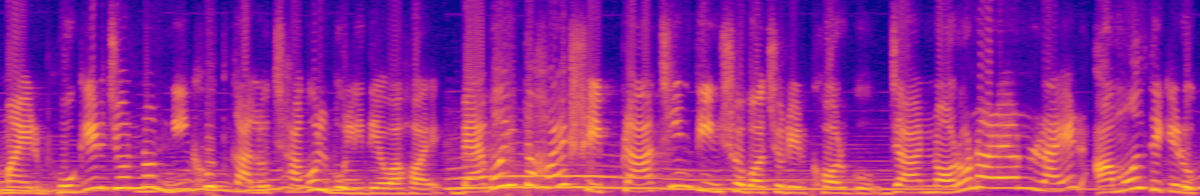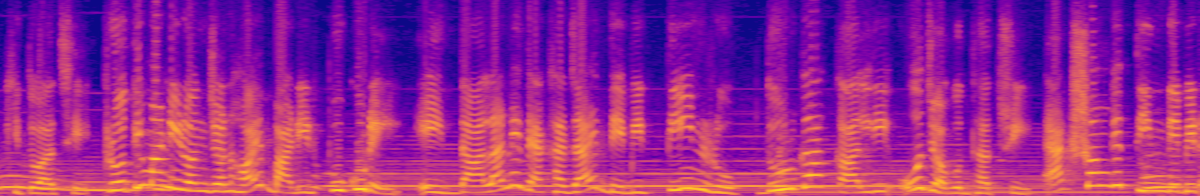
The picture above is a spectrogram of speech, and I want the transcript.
মায়ের ভোগের জন্য নিখুঁত কালো ছাগল বলি দেওয়া হয়। ব্যবহৃত হয় সেই প্রাচীন তিনশো বছরের খড়গ যা নরনারায়ণ রায়ের আমল থেকে রক্ষিত আছে। প্রতিমা নিরঞ্জন হয় বাড়ির পুকুরেই। এই দালানে দেখা যায় দেবীর তিন রূপ, দুর্গা, কালী ও জগদ্ধাত্রী। একসঙ্গে তিন দেবীর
